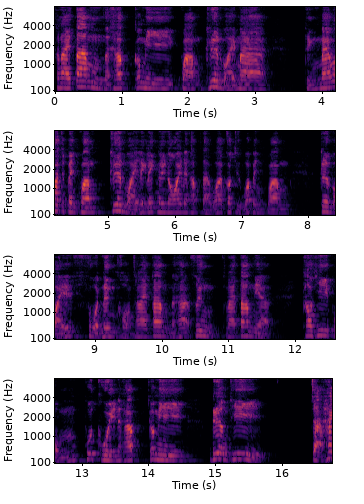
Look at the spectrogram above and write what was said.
ทนายตั้มนะครับก็มีความเคลื่อนไหวมา ถึงแม้ว่าจะเป็นความเคลื่อนไหวเล็ก ๆ น้อยๆนะครับ แต่ว่าก็ถือว่าเป็นความเคลื่อนไหวส่วนหนึ่งของทนายตั้มนะฮะซึ่งทนายตั้มเนี่ยเท่าที่ผมพูดคุยนะครับ ก็มีเรื่องที่จะให้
